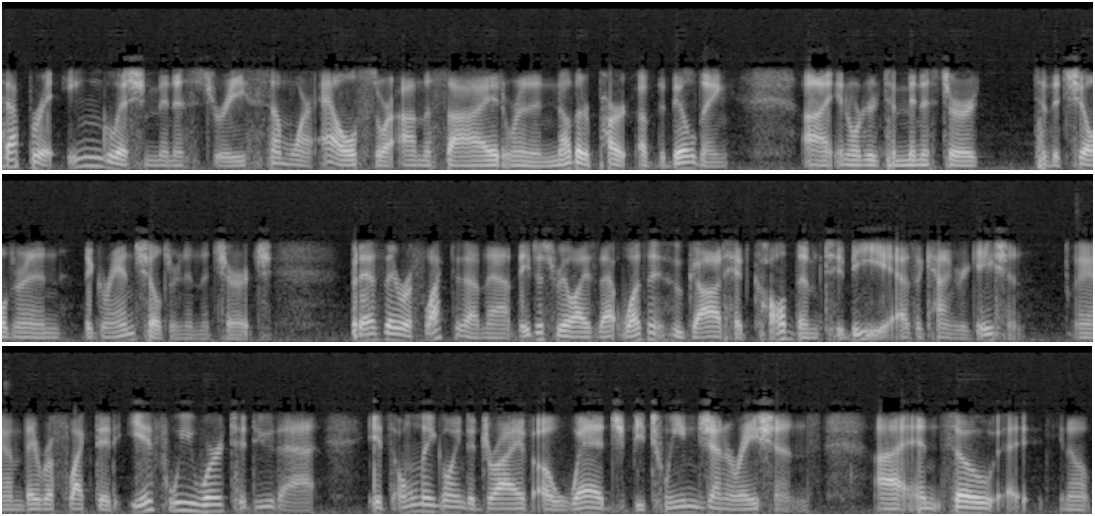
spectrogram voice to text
separate English ministry somewhere else or on the side or in another part of the building uh, in order to minister to the children, the grandchildren in the church. But as they reflected on that, they just realized that wasn't who God had called them to be as a congregation. And they reflected if we were to do that, it's only going to drive a wedge between generations. Uh, and so, uh, you know,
